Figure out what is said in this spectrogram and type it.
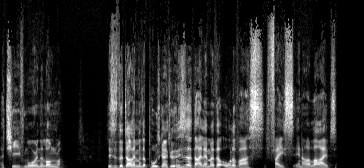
achieve more in the long run? This is the dilemma that Paul's going through, and this is a dilemma that all of us face in our lives.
